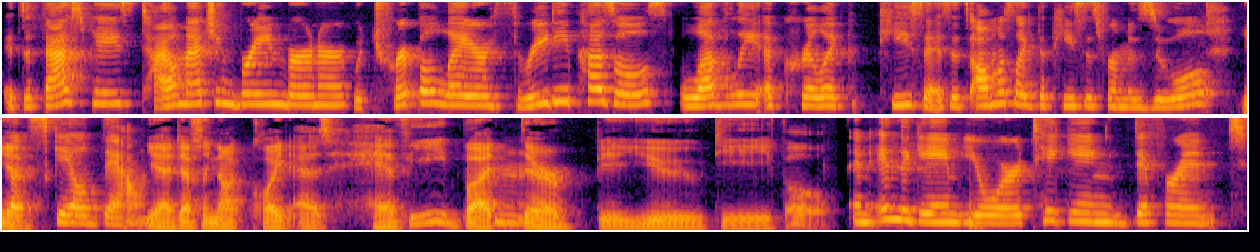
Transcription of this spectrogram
It's a fast paced, tile matching brain burner with triple layer 3D puzzles, lovely acrylic pieces. It's almost like the pieces from Azul, yeah. but scaled down. Yeah, definitely not quite as heavy, but mm-hmm. they're beautiful. And in the game, you're taking different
